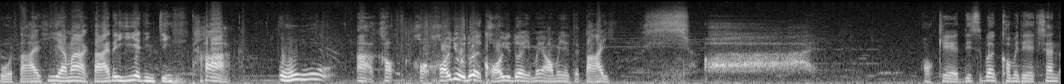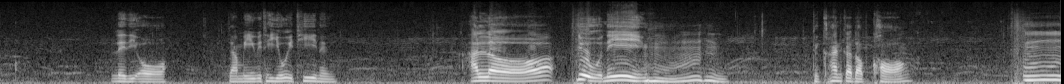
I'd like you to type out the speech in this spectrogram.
กูตายเฮี้ยมากตายได้เฮี้ยจริง ๆ ถ้าโอ้อะขอขอขออยู่ด้วยขออยู่ด้วยไม่เอาไม่อยากจะตาย โอเค disable communication radio ยังมีวิทยุอีกที่หนึ่งฮัลโหลอยู่นี่ถึงขั้นกระดอบของ อืม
